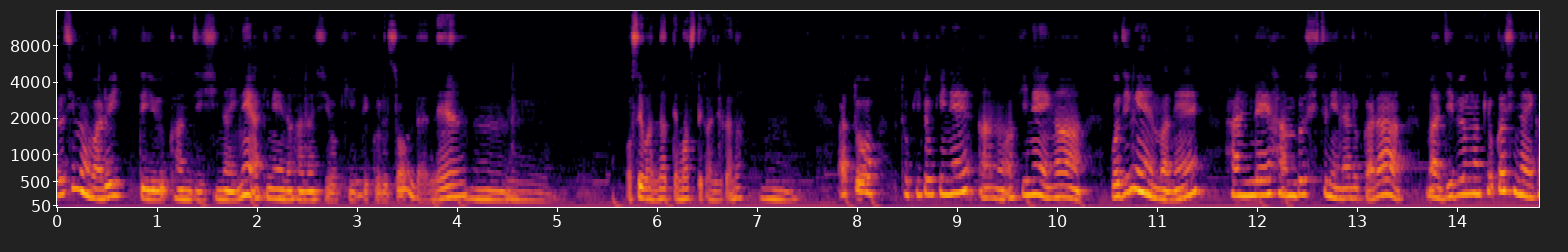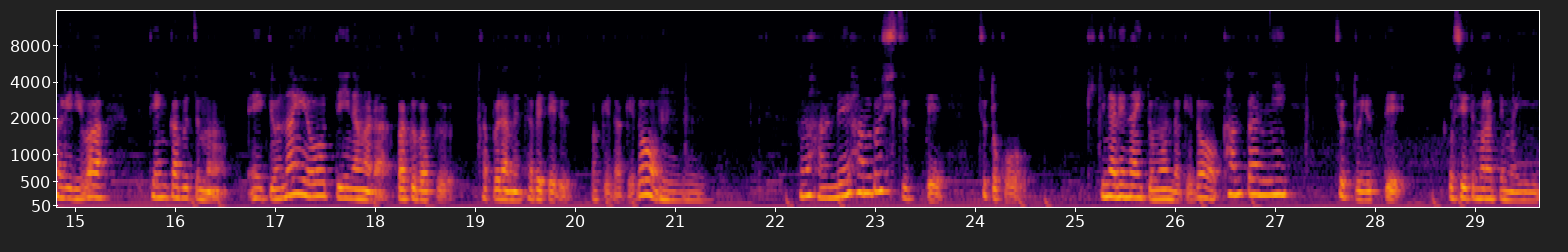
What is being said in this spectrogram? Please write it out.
ずしも悪いっていう感じしないね秋音の話を聞いてくると。そうだね、ううん。んお世話になってますって感じかな。うん、あと時々ねあの秋音が5次元はね反例反物質になるから、まあ、自分が許可しない限りは添加物も影響ないよって言いながらバクバクカップラーメン食べてるわけだけど、うんうん。その反例反物質ってちょっとこう聞き慣れないと思うんだけど簡単にちょっと言って教えてもらってもいい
